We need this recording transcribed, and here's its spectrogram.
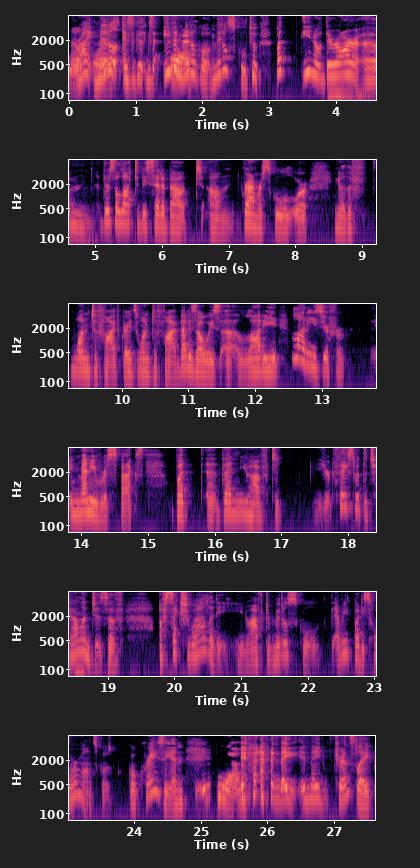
middle right, schoolers. middle is even Yeah. middle middle school too. But you know, there are um, there's a lot to be said about um, grammar school or you know the f- one to five grades one to five. That is always a, a lot e- a lot easier for in many respects. But uh, then you have to you're faced with the challenges of of sexuality. You know, after middle school, everybody's hormones goes go crazy and Yeah. and they and they translate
